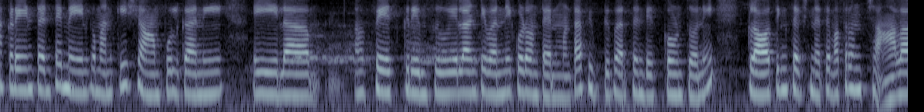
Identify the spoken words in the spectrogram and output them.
అక్కడ ఏంటంటే మెయిన్గా మనకి షాంపూలు కానీ ఇలా ఫేస్ క్రీమ్స్ ఇలాంటివన్నీ కూడా ఉంటాయి అనమాట ఫిఫ్టీ పర్సెంట్ డిస్కౌంట్తోని క్లాతింగ్ సెక్షన్ అయితే మాత్రం చాలా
